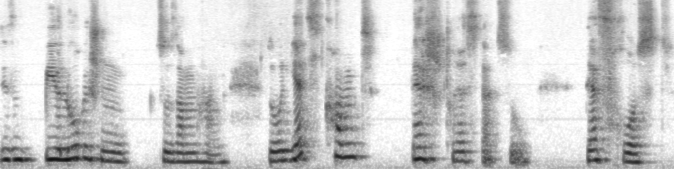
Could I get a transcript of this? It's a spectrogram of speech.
diesem biologischen Zusammenhang. So, und jetzt kommt der Stress dazu, der Frust.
